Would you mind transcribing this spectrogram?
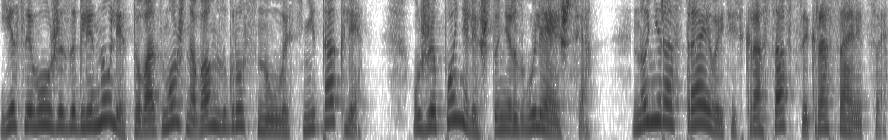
Если вы уже заглянули, то, возможно, вам взгрустнулось, не так ли? Уже поняли, что не разгуляешься? Но не расстраивайтесь, красавцы и красавицы.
